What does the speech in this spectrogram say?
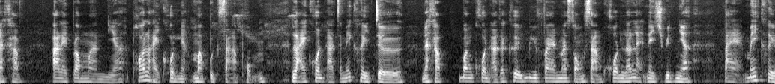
นะครับ อะไรประมาณเนี้ย เพราะหลายคนเนี่ยมาปรึกษาผม หลายคนอาจจะไม่เคยเจอนะครับ บางคนอาจจะเคยมีแฟนมา2อสามคนแล้วแหละในชีวิตเนี้ย แต่ไม่เคย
